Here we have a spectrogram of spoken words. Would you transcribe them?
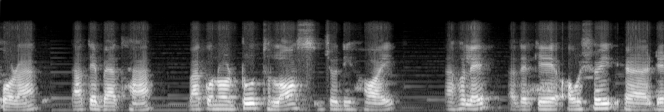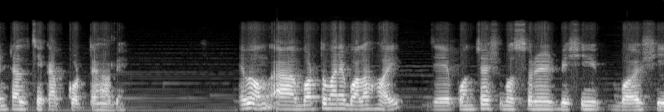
পড়া দাঁতে ব্যথা বা কোনো টুথ লস যদি হয় তাহলে তাদেরকে অবশ্যই ডেন্টাল চেক আপ করতে হবে। এবং বর্তমানে বলা হয় যে পঞ্চাশ বছরের বেশি বয়সী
